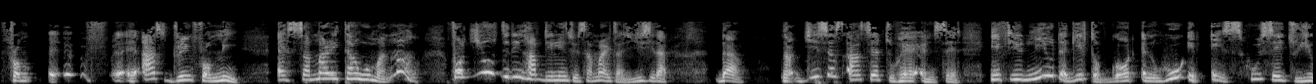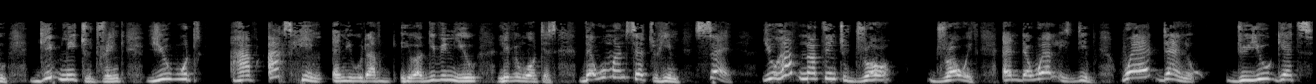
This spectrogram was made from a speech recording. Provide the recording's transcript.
from, uh, uh, ask drink from me, a Samaritan woman? No, for Jews didn't have dealings with Samaritans. You see that? Now, now Jesus answered to her and said, if you knew the gift of God and who it is who said to you, give me to drink, you would have asked him and he would have, he would have given you living waters. The woman said to him, sir, you have nothing to draw, draw with and the well is deep. Where then do you get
